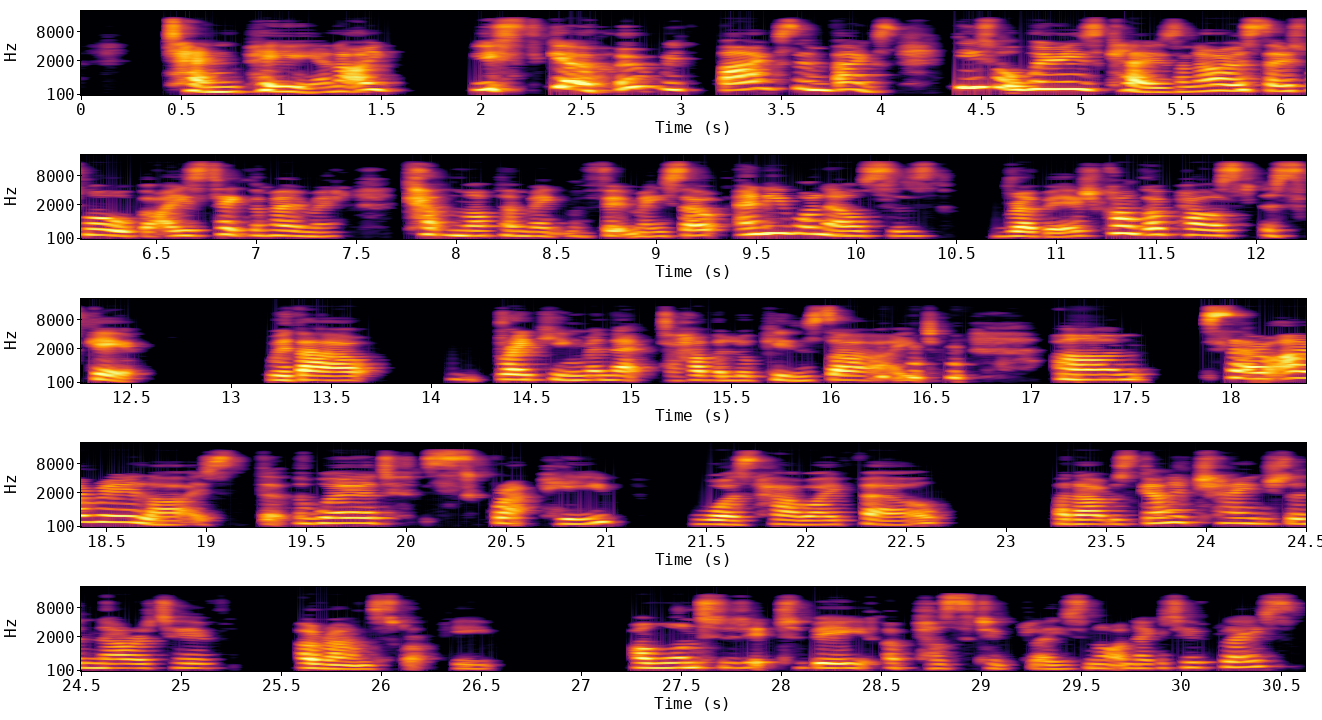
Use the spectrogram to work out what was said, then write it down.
10p. And I used to go home with bags and bags. These were women's clothes, and I was so small, but I used to take them home and cut them up and make them fit me. So anyone else's rubbish. Can't go past a skip without breaking my neck to have a look inside. um, so I realised that the word scrap heap was how I felt, but I was going to change the narrative around scrap heap. I wanted it to be a positive place, not a negative place.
